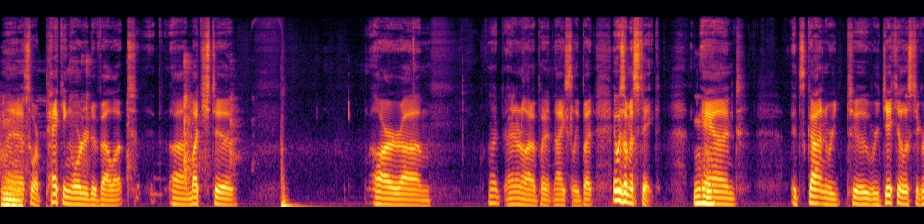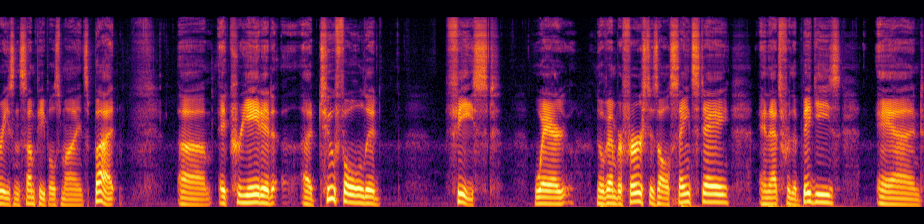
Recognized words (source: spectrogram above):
Mm. Uh, sort of pecking order developed, uh, much to our, um, I don't know how to put it nicely, but it was a mistake. Mm-hmm. And it's gotten re- to ridiculous degrees in some people's minds, but um, it created a two-folded feast where November 1st is All Saints Day, and that's for the biggies, and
